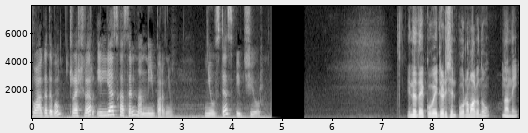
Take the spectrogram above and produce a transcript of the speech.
സ്വാഗതവും ട്രഷറർ ഇല്യാസ് ഹസൻ നന്ദിയും പറഞ്ഞു. ന്യൂസ് ഡെസ്ക് പിബ്ജിയൂർ ഇന്നത്തെ കുവൈറ്റ് എഡിഷൻ പൂർണമാകുന്നു. നന്ദി.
